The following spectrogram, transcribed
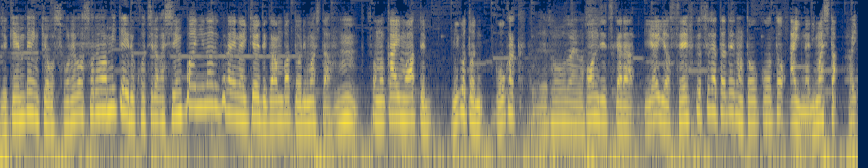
受験勉強、それはそれは見ているこちらが心配になるくらいの勢いで頑張っておりましたう。ん。その甲斐もあって、見事に合格。おめでとうございます。本日からいよいよ制服姿での登校と相なりました。はい。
